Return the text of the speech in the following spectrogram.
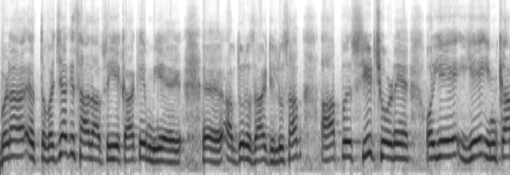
बड़ा तवज्जो के साथ आपसे ये कहा कि मियाँ अब्दुल रज़ाक ढिल्लू साहब, आप सीट छोड़ रहे हैं और ये ये इनका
